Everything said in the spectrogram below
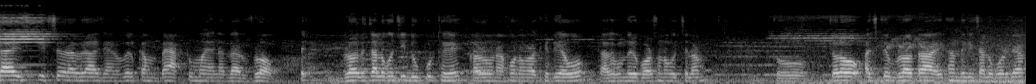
Guys it's your Abiraj and welcome back to my another blog ব্লগটা চালু করছি দুপুর থেকে কারণ এখন আমরা খেতে যাব এতক্ষণ ধরে পড়াশোনা করছিলাম। তো চলো আজকে ব্লগটা এখান থেকে চালু করে যাক।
